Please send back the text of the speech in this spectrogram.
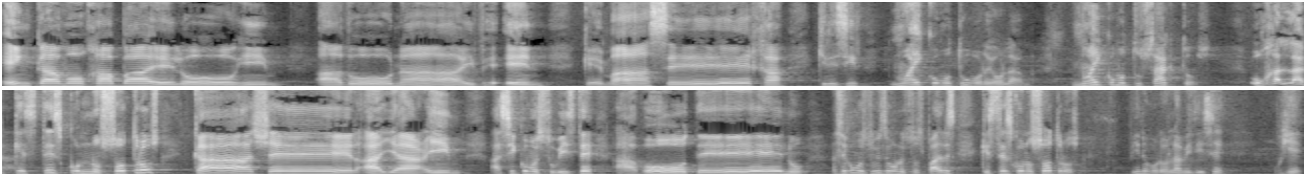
En Kamoja Elohim, Adonai ve'en, que maseja. Quiere decir, no hay como tú, Boreolam. No hay como tus actos. Ojalá que estés con nosotros, Kasher Ayaim, así como estuviste, Abotenu, así como estuviste con nuestros padres, que estés con nosotros. Viene Boreolam y dice, oye,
